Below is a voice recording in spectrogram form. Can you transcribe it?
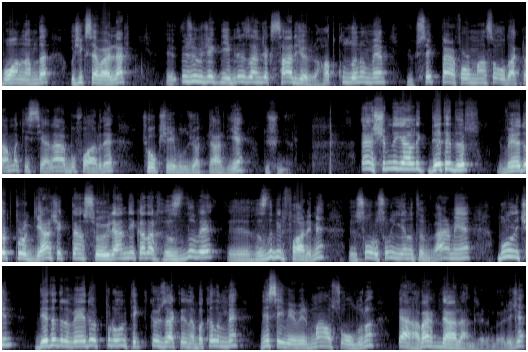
Bu anlamda ışık severler üzülecek diyebiliriz ancak sadece rahat kullanım ve yüksek performansa odaklanmak isteyenler bu farede çok şey bulacaklar diye düşünüyorum. Evet şimdi geldik Detailer. V4 Pro gerçekten söylendiği kadar hızlı ve e, hızlı bir fare mi e, sorusunun yanıtını vermeye. Bunun için Datadır V4 Pro'nun teknik özelliklerine bakalım ve ne seviye bir mouse olduğunu beraber değerlendirelim böylece.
